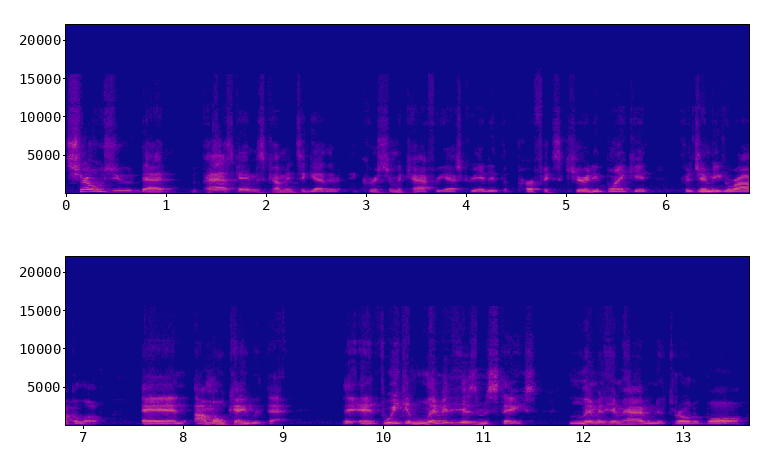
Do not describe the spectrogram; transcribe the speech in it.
shows you that the pass game is coming together, and Christian McCaffrey has created the perfect security blanket for Jimmy Garoppolo, and I'm okay with that. If we can limit his mistakes, limit him having to throw the ball,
